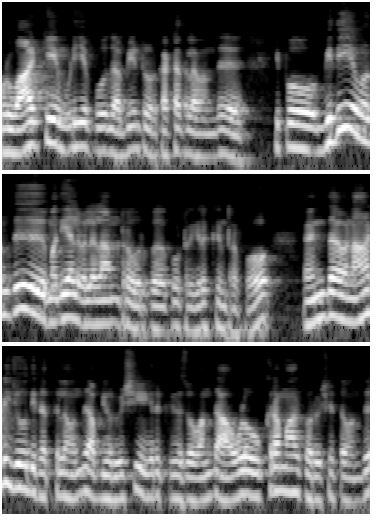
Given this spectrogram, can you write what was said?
ஒரு வாழ்க்கையே முடிய போகுது அப்படின்ற ஒரு கட்டத்தில் வந்து இப்போது விதியை வந்து மதியால் வெல்லலாம்ன்ற ஒரு கூற்று இருக்குன்றப்போ இந்த நாடி ஜோதிடத்தில் வந்து அப்படி ஒரு விஷயம் இருக்குது ஸோ வந்து அவ்வளோ உக்கிரமாக இருக்க ஒரு விஷயத்த வந்து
